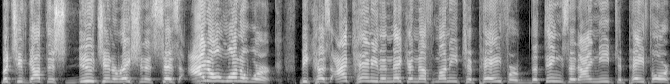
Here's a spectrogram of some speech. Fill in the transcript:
but you've got this new generation that says, I don't want to work because I can't even make enough money to pay for the things that I need to pay for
